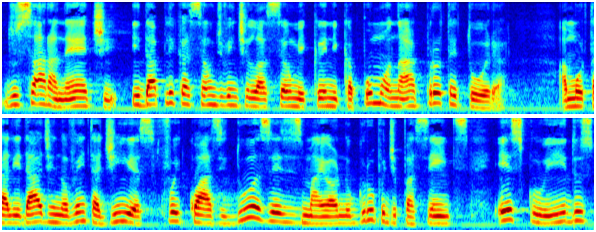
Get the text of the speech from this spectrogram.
do SARANET e da aplicação de ventilação mecânica pulmonar protetora. A mortalidade em 90 dias foi quase duas vezes maior no grupo de pacientes excluídos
